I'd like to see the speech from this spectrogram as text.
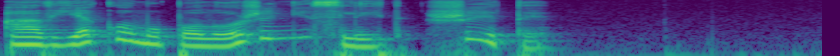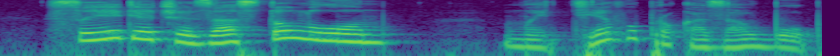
А в якому положенні слід шити? Сидячи за столом, миттєво проказав Боб.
